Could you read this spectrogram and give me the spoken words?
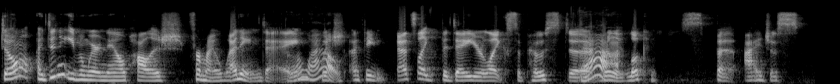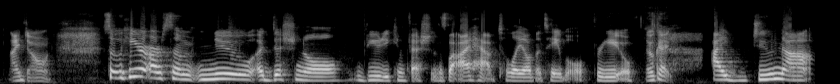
don't. I didn't even wear nail polish for my wedding day. Oh, wow. Which I think that's like the day you're like supposed to Yeah. really look nice. But I just I don't. So here are some new additional beauty confessions that I have to lay on the table for you. okay. I do not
